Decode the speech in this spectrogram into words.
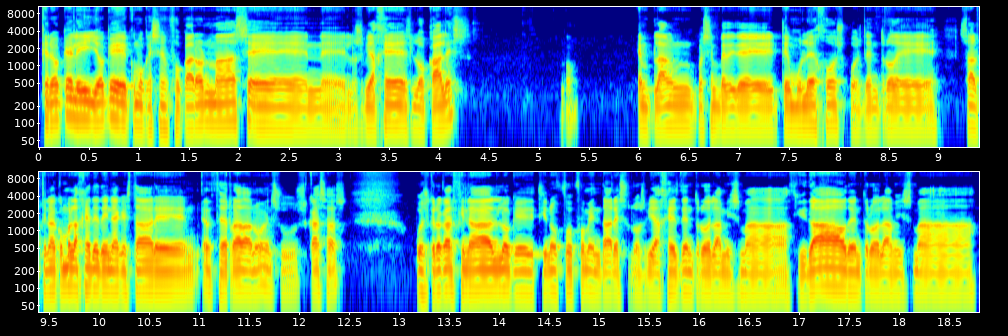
creo que leí yo que como que se enfocaron más en eh, los viajes locales, ¿no? En plan, pues en vez de irte muy lejos, pues dentro de... O sea, al final como la gente tenía que estar encerrada, ¿no? En sus casas, pues creo que al final lo que hicieron fue fomentar eso, los viajes dentro de la misma ciudad o dentro de la misma...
